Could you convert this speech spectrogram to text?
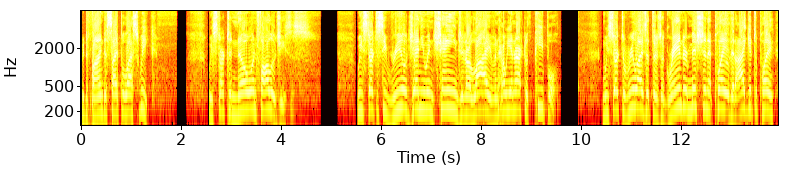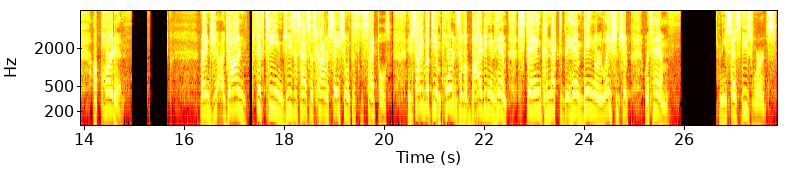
We defined disciple last week. We start to know and follow Jesus. We start to see real, genuine change in our life and how we interact with people. We start to realize that there's a grander mission at play that I get to play a part in. Right, in John 15, Jesus has this conversation with his disciples. He's talking about the importance of abiding in him, staying connected to him, being in a relationship with him. And he says these words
